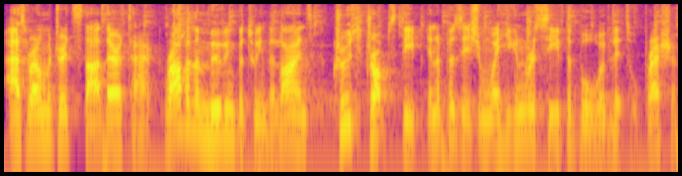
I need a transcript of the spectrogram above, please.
As Real Madrid start their attack, rather than moving between the lines, Kroos drops deep in a position where he can receive the ball with little pressure,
